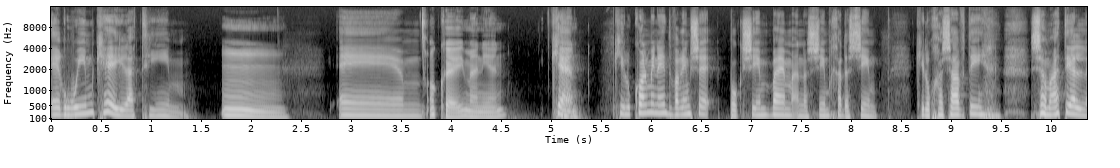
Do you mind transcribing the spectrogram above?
לאירועים קהילתיים. Mm, אמ, אוקיי, מעניין. כן. כאילו כל מיני דברים שפוגשים בהם אנשים חדשים. כאילו חשבתי, שמעתי על,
